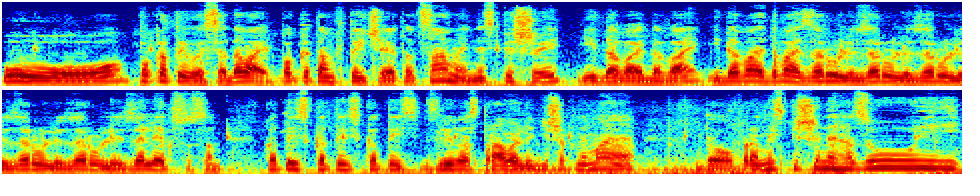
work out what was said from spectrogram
О, покатилися, давай, поки там втиче этот самий, не спіши. І давай, давай, і давай, давай, зарулюй, зарулюй, зарулюй, зарулюй, зарулюй, за Лексусом. Катись, катись, катись. Зліва, справа людішок немає. Добре, не спіши, не газуй.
